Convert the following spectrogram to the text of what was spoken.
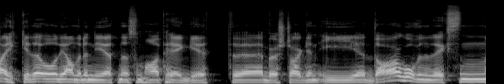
markedet og de andre nyhetene som har preget børsdagen i dag. Hovedindeksen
